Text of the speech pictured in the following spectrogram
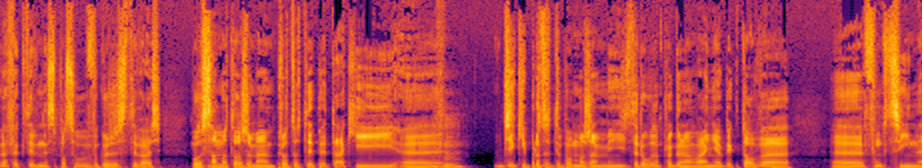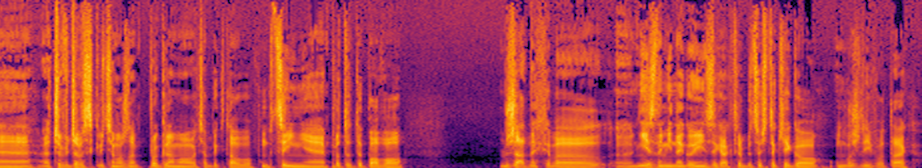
w efektywny sposób wykorzystywać. Bo samo to, że mamy prototypy, tak? I e, mhm. dzięki prototypom możemy mieć zarówno programowanie obiektowe, e, funkcyjne, czy w JavaScriptie można programować obiektowo, funkcyjnie, prototypowo. żadnych chyba, nie znam innego języka, który by coś takiego umożliwił, tak?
